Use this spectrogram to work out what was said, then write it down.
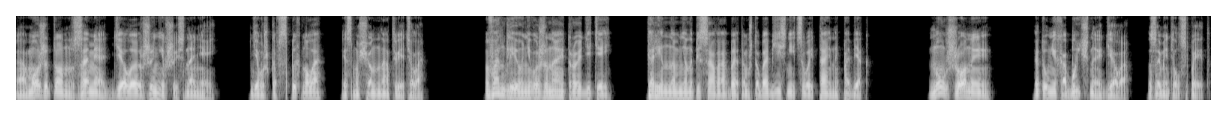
А может он замять дело, женившись на ней? Девушка вспыхнула и смущенно ответила. В Англии у него жена и трое детей. Каринна мне написала об этом, чтобы объяснить свой тайный побег. «Ну, жены, это у них обычное дело», — заметил Спейд.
